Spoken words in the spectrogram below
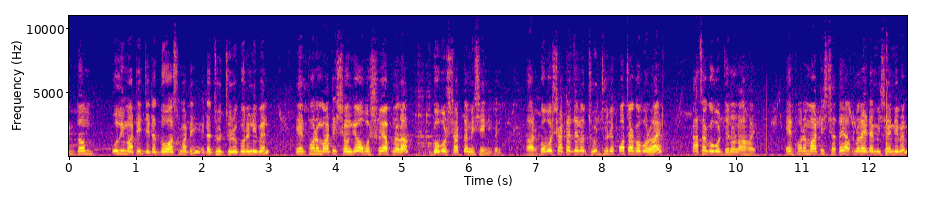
একদম পলি মাটি, যেটা দোআঁশ মাটি, এটা ঝুরঝুরে করে নেবেন। এরপরে মাটির সঙ্গে অবশ্যই আপনারা গোবর সারটা মিশিয়ে নেবেন। আর গোবর সারটা যেন ঝুরঝুরে পচা গোবর হয় কাঁচা গোবর যেন না হয়। এরপরে মাটির সাথে আপনারা এটা মিশিয়ে নেবেন,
